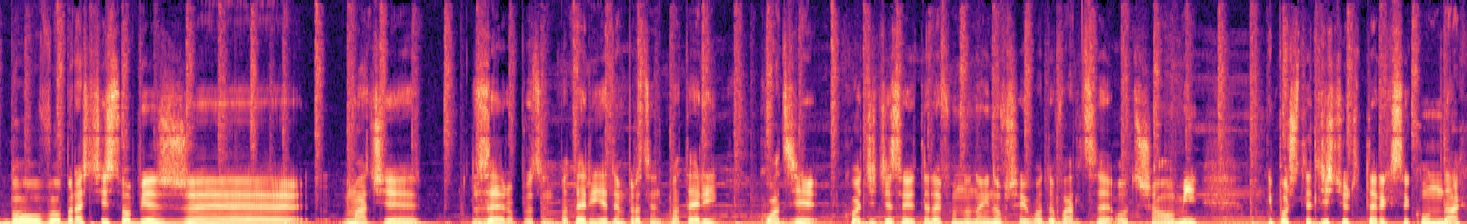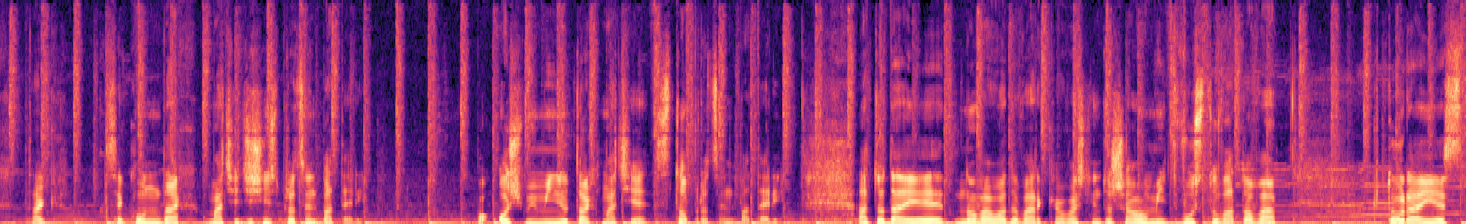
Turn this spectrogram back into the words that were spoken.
bo wyobraźcie sobie, że macie 0% baterii, 1% baterii, kładzie, kładziecie sobie telefon na najnowszej ładowarce od Xiaomi i po 44 sekundach, tak, sekundach macie 10% baterii. Po 8 minutach macie 100% baterii. A to daje nowa ładowarka właśnie do Xiaomi 200W, która jest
